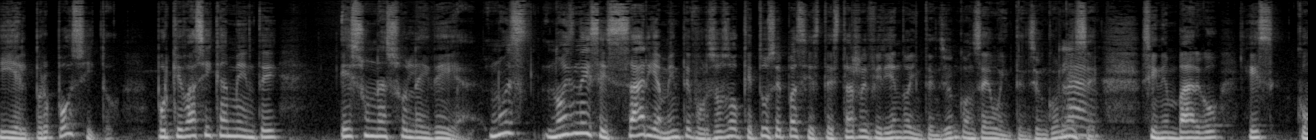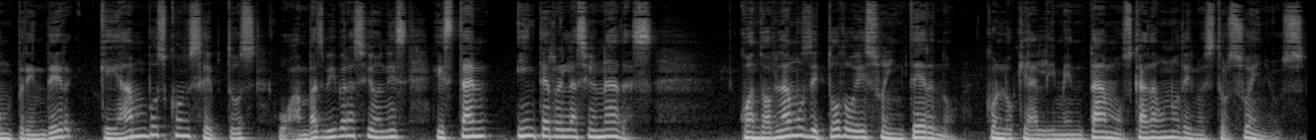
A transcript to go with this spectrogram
y el propósito, porque básicamente es una sola idea. No es, no es necesariamente forzoso que tú sepas si te estás refiriendo a intención con C o intención con S. Sin embargo, es comprender que ambos conceptos o ambas vibraciones están interrelacionadas. Cuando hablamos de todo eso interno, con lo que alimentamos cada uno de nuestros sueños,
